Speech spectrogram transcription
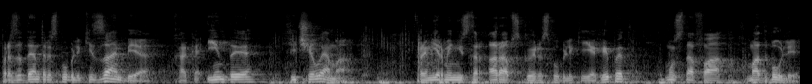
президент Республіки Замбія Хакаінде Хічілема, прем'єр-міністр Арабської Республіки Єгипет Мустафа Мадбулі.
